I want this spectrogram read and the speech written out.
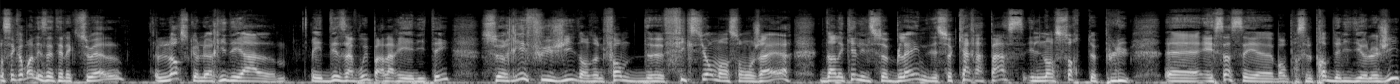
c'est comment les intellectuels, lorsque leur idéal est désavoué par la réalité, se réfugient dans une forme de fiction mensongère dans laquelle ils se blindent, ils se carapacent, ils n'en sortent plus. Euh, et ça, c'est euh, bon, c'est le propre de l'idéologie.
